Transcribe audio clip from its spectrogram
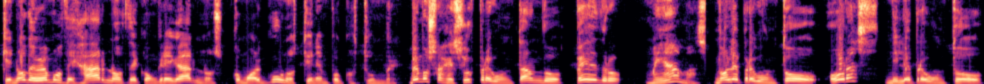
que no debemos dejarnos de congregarnos como algunos tienen por costumbre. Vemos a Jesús preguntando, Pedro, ¿me amas? No le preguntó horas, ni le preguntó,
